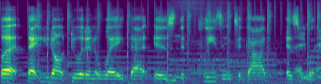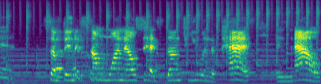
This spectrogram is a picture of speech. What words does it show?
but that you don't do it in a way that is mm-hmm. displeasing to God as Amen. well. Something that someone else has done to you in the past, and now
